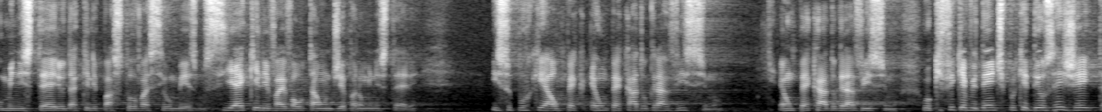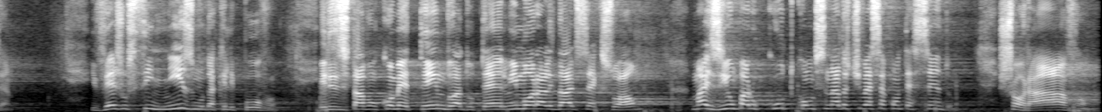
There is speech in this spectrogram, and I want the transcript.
o ministério daquele pastor vai ser o mesmo, se é que ele vai voltar um dia para o ministério. Isso porque é um pecado gravíssimo. É um pecado gravíssimo, o que fica evidente porque Deus rejeita. E veja o cinismo daquele povo. Eles estavam cometendo adultério, imoralidade sexual, mas iam para o culto como se nada estivesse acontecendo. Choravam,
